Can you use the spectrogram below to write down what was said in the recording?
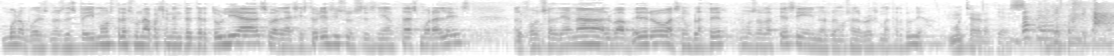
Bueno, pues nos despedimos tras una apasionante tertulia sobre las historias y sus enseñanzas morales. Alfonso, Adriana, Alba, Pedro, ha sido un placer. Muchas gracias y nos vemos en la próxima tertulia. Muchas gracias. Gracias por invitarnos.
